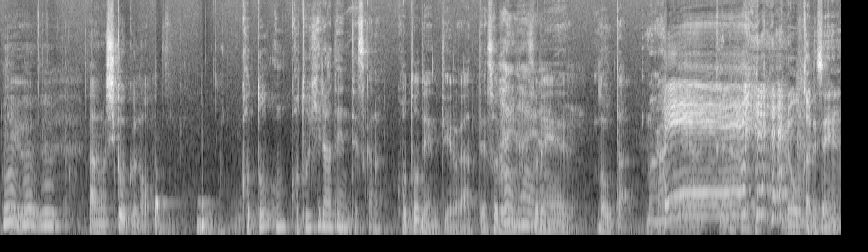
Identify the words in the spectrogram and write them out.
ていう,、あの四国のことん琴平電鉄かな？琴電っていうのがあってそれ,、はいはいはい。それの歌。マニアックなローカル線。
